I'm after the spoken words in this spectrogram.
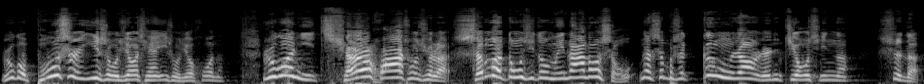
如果不是一手交钱一手交货呢？如果你钱儿花出去了，什么东西都没拿到手，那是不是更让人焦心呢？是的，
